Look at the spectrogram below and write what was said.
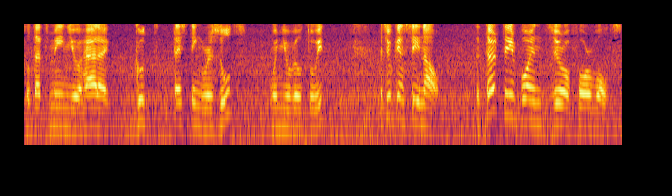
So that means you had a good testing results when you will do it. As you can see now the 13.04 volts.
